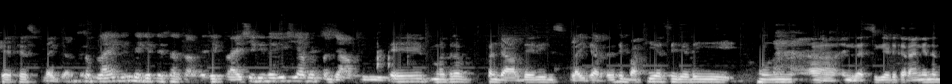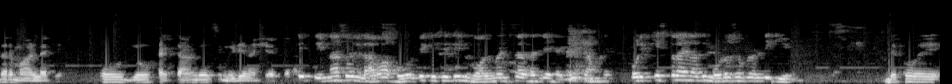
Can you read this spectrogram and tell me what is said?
ਇੱਥੇ ਸਪਲਾਈ ਕਰਦੇ। ਸਪਲਾਈ ਕਿਤੇ ਕਿਤੇ ਸਰ ਕਰਦੇ? ਸੀ ਟ੍ਰਾਈ ਸਿਟੀ ਦੇ ਵਿੱਚ ਜਾਂ ਫਿਰ ਪੰਜਾਬ ਦੀ ਵੀ ਇਹ ਮਤਲਬ ਪੰਜਾਬ ਦੇ ਏਰੀਆ ਦੀ ਸਪਲਾਈ ਕਰਦੇ ਸੀ। ਬਾਕੀ ਅਸੀਂ ਜਿਹੜੀ ਹੁਣ ਇਨਵੈਸਟੀਗੇਟ ਕਰਾਂਗੇ ਇਹਨਾਂ ਦਾ ਰਿਮਾਂਡ ਲੈ ਕੇ ਉਹ ਜੋ ਫੈਕਟ ਆਣਗੇ ਅਸੀਂ ਮੀਡੀਆ ਨਾਲ ਸ਼ੇਅਰ ਕਰਾਂਗੇ। ਤੇ ਤਿੰਨਾਂ ਤੋਂ ਇਲਾਵਾ ਹੋਰ ਵੀ ਕਿਸੇ ਦੀ ਇਨਵੋਲਵਮੈਂਟ ਸਰ ਹਜੇ ਹੈਗੀ ਸਾਹਮਣੇ? ਔਰ ਕਿਸ ਤਰ੍ਹਾਂ ਇਹਨਾਂ ਦੀ ਮੋਡਸ ਆਪਰੈਂਡੀ ਕੀ ਹੈ? ਦੇਖੋ ਇਹ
